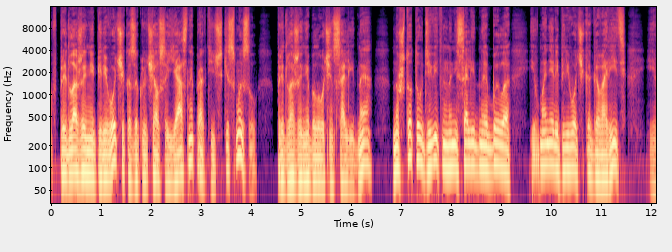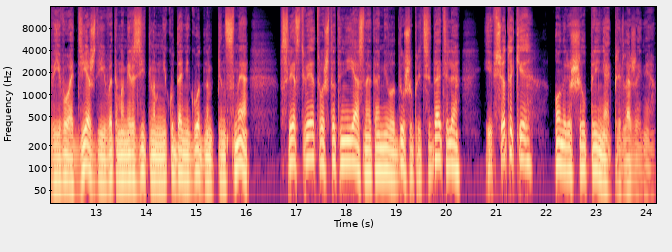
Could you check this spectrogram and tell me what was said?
В предложении переводчика заключался ясный практический смысл. Предложение было очень солидное — но что-то удивительно несолидное было и в манере переводчика говорить, и в его одежде, и в этом омерзительном, никуда не годном пенсне. Вследствие этого что-то неясное томило душу председателя, и все-таки он решил принять предложение.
